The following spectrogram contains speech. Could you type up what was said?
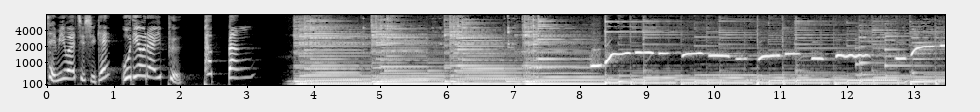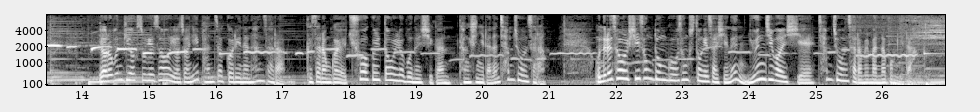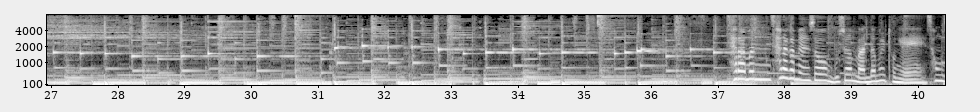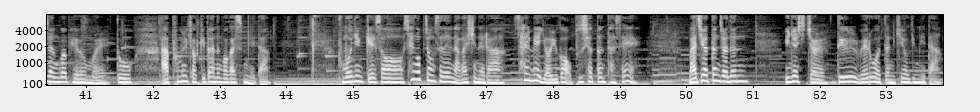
재미와 지식의 오디오 라이프 팟빵 여러분 기억 속에서 여전히 반짝거리는 한 사람, 그 사람과의 추억을 떠올려 보는 시간, 당신이라는 참 좋은 사람. 오늘은 서울시 성동구 성수동에 사시는 윤지원 씨의 참 좋은 사람을 만나봅니다. 사람은 살아가면서 무수한 만남을 통해 성장과 배움을 또 아픔을 겪기도 하는 것 같습니다. 부모님께서 생업정산에 나가시느라 삶의 여유가 없으셨던 탓에 맞이였던 저는 유년 시절 늘 외로웠던 기억입니다.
